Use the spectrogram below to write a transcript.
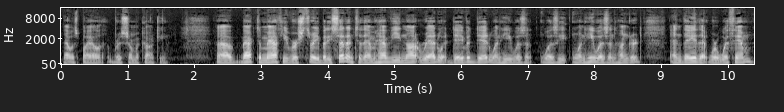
That was by uh, Bruce R. McConkie. Uh, back to Matthew, verse three. But he said unto them, Have ye not read what David did when he was was he when he was an hungered, and they that were with him?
